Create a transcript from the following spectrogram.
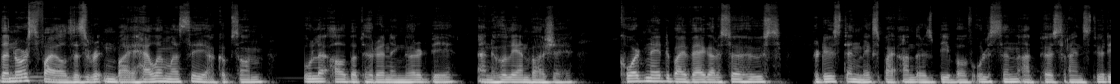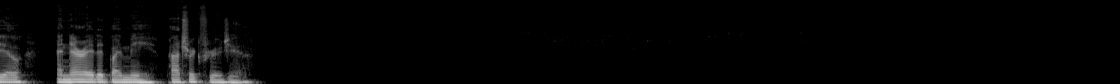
The Norse Files is written by Helen Leslie Jacobsen, Ole Albert Rønning Nordby, and Julian Vage, coordinated by Vegard Søhus, produced and mixed by Anders Bibov Ulsen at Pøsrein Studio, and narrated by me, Patrick Frugia.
